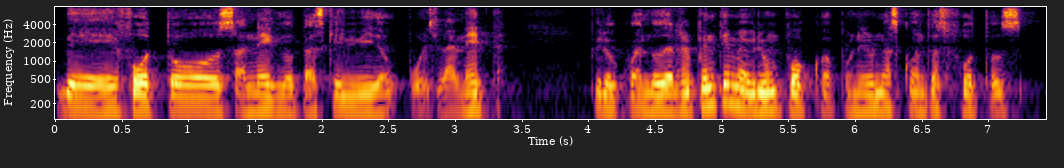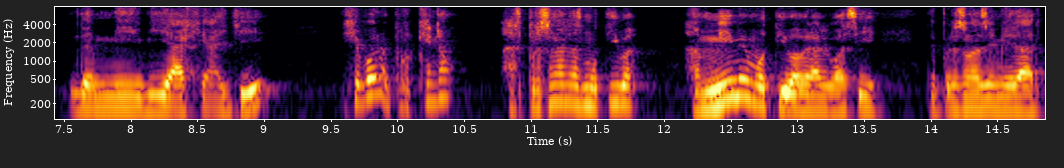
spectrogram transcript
de fotos, anécdotas que he vivido, pues la neta. Pero cuando de repente me abrió un poco a poner unas cuantas fotos de mi viaje allí, dije, bueno, ¿por qué no? A las personas las motiva. A mí me motiva ver algo así de personas de mi edad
